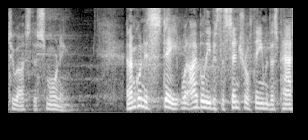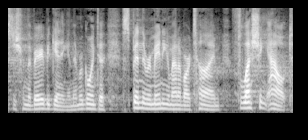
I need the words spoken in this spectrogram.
to us this morning. And I'm going to state what I believe is the central theme of this passage from the very beginning, and then we're going to spend the remaining amount of our time fleshing out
